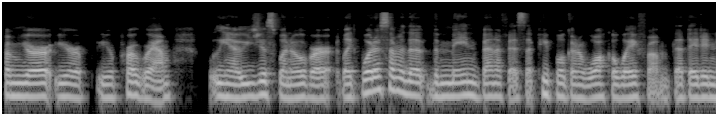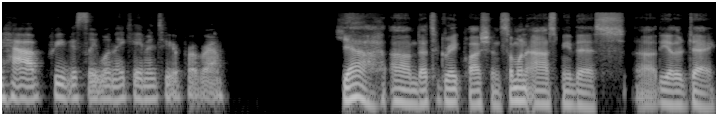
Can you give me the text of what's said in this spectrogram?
from your your your program, you know, you just went over like what are some of the the main benefits that people are going to walk away from that they didn't have previously when they came into your program? Yeah, um, that's a great question. Someone asked me this uh, the other day.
